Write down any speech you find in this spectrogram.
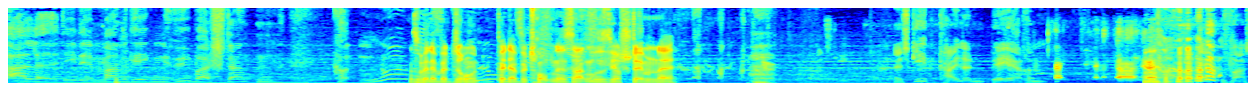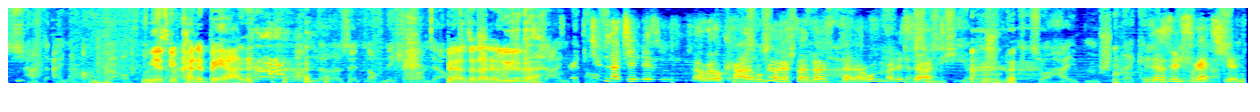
alle, die dem Mann gegenüberstanden, konnten nur Also wenn er betrunken, wenn er betrunken ist, sagen muss es ja stimmen, ne? Es gibt keinen Bären. Etwas hat ein Auge auf Und jetzt gibt keine Bären. andere sind noch nicht von der Bären sind eine Lüge. Das Lokal rumläuft, was läuft da da rum? Was ist das? Das ist ein. Frettchen.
